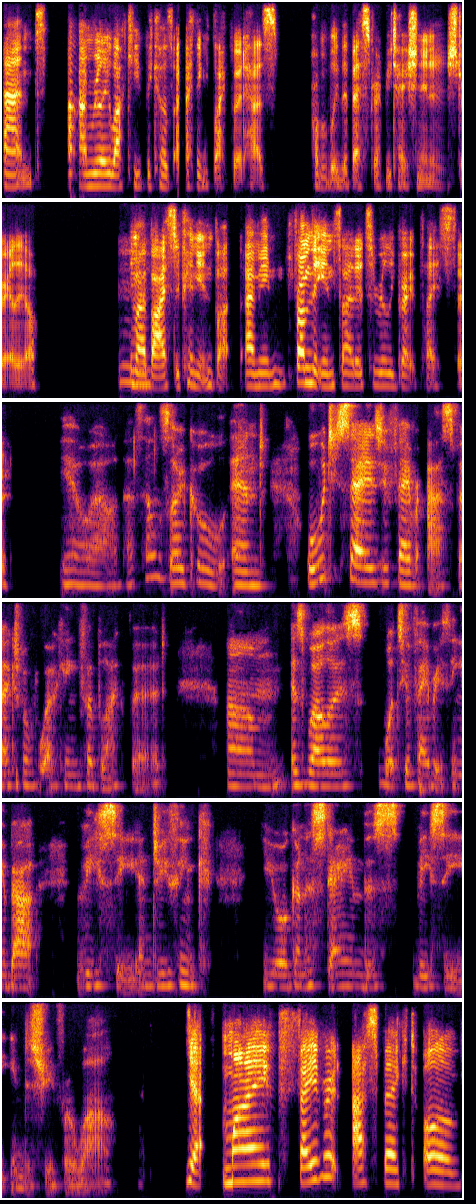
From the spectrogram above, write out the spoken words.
And I'm really lucky because I think Blackbird has probably the best reputation in Australia, mm. in my mm. biased opinion. But I mean, from the inside, it's a really great place. So, yeah, wow, that sounds so cool. And what would you say is your favorite aspect of working for Blackbird? Um, as well as what's your favorite thing about VC? And do you think you're going to stay in this VC industry for a while? Yeah, my favorite aspect of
